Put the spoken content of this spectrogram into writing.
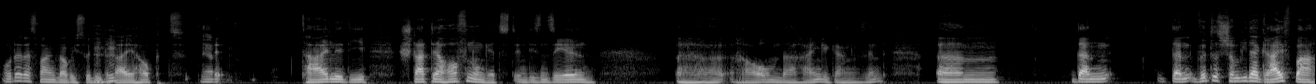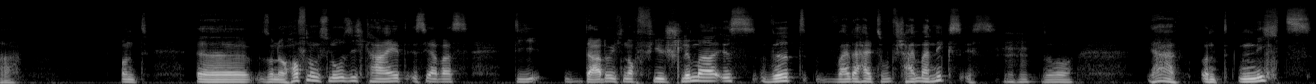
oder? Das waren, glaube ich, so die mhm. drei Hauptteile, ja. die statt der Hoffnung jetzt in diesen Seelenraum äh, da reingegangen sind. Ähm, dann, dann wird es schon wieder greifbarer. Und äh, so eine Hoffnungslosigkeit ist ja was, die dadurch noch viel schlimmer ist, wird, weil da halt so scheinbar nichts ist. Mhm. So, ja, und nichts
